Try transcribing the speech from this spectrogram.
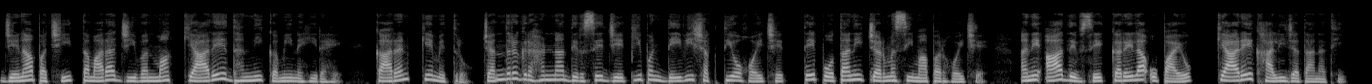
જેના પછી તમારા જીવનમાં ક્યારેય ધનની કમી નહીં રહે. કારણ કે મિત્રો, ચંદ્રગ્રહણના દિવસે જેટલી પણ દેવી શક્તિઓ હોય છે, તે પોતાની ચર્મસીમા પર હોય છે, અને આ દિવસે કરેલા ઉપાયો ક્યારેય ખાલી જતા નથી.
